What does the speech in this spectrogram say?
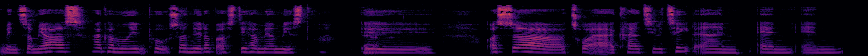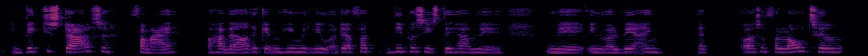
men som jeg også har kommet ind på, så er netop også det her med at mestre. Ja. Øh, og så tror jeg, at kreativitet er en, en, en, en vigtig størrelse for mig, og har været det gennem hele mit liv. Og derfor lige præcis det her med, med involvering også få lov til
